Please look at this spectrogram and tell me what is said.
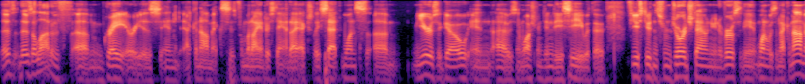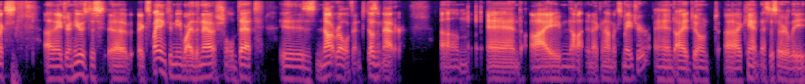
there's there's a lot of um, gray areas in economics, from what I understand. I actually sat once um, years ago in I was in Washington D.C. with a few students from Georgetown University. One was an economics uh, major, and he was just uh, explaining to me why the national debt is not relevant, doesn't matter. Um, and I'm not an economics major, and I don't, I uh, can't necessarily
